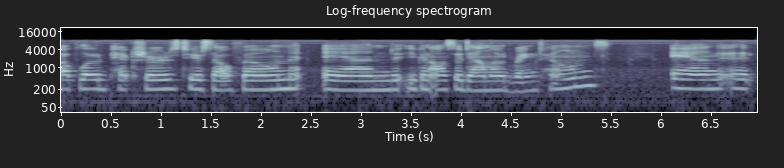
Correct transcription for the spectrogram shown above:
upload pictures to your cell phone and you can also download ringtones and it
